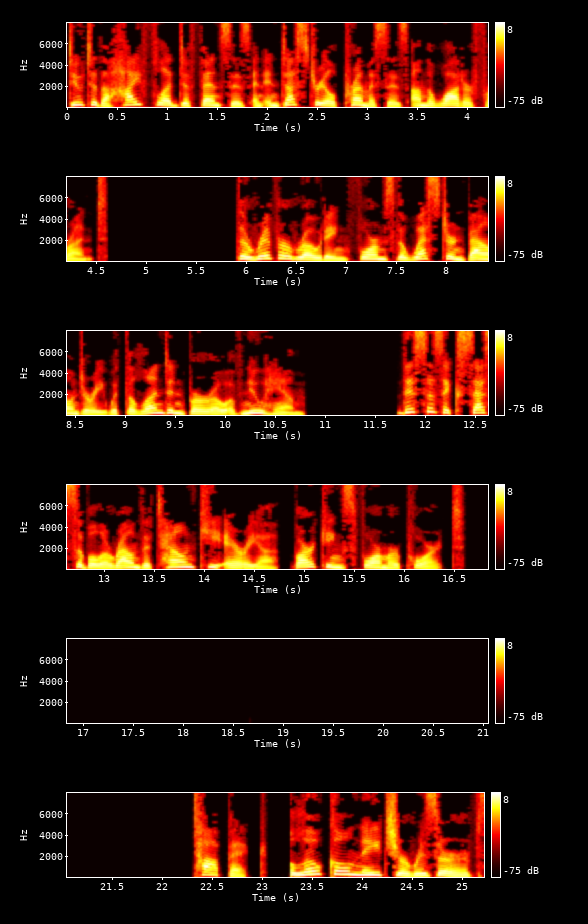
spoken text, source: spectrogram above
due to the high flood defences and industrial premises on the waterfront. The River Roding forms the western boundary with the London Borough of Newham. This is accessible around the town quay area, Barking's former port. Topic. Local nature reserves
